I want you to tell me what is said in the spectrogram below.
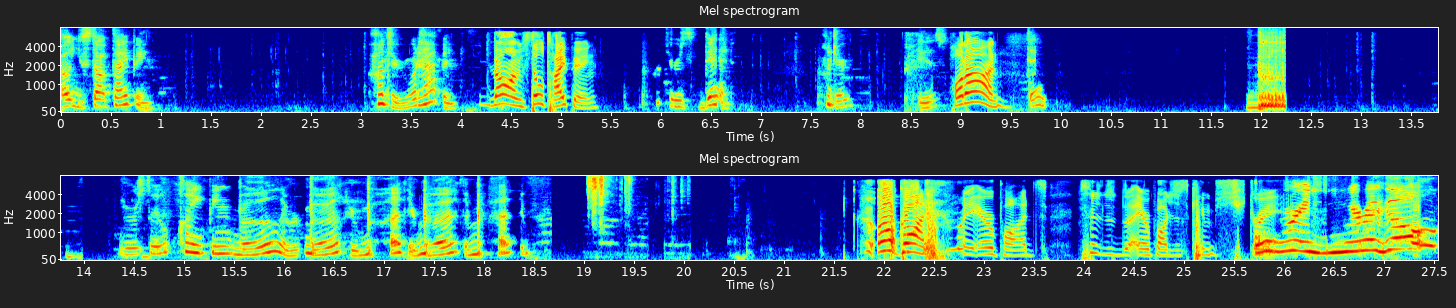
Oh, you stopped typing. Hunter, what happened? No, I'm still typing. Hunter's dead. Hunter is Hold on. Dead. you're still typing, brother, brother, brother, brother, brother. Oh God, my AirPods. the AirPod just came straight. Over a year ago?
